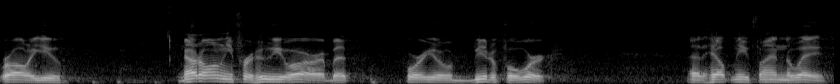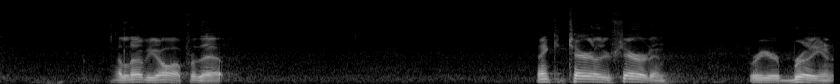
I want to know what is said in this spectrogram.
for all of you, not only for who you are, but for your beautiful work that helped me find the way. I love you all for that. Thank you, Taylor Sheridan, for your brilliant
